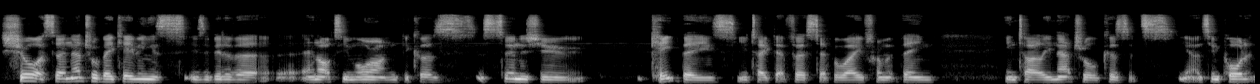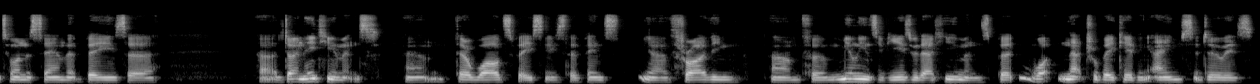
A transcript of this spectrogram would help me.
Sure. So natural beekeeping is is a bit of a an oxymoron because as soon as you keep bees, you take that first step away from it being entirely natural because it's you know it's important to understand that bees are, uh, don't need humans. Um, they're a wild species. They've been you know thriving um, for millions of years without humans. But what natural beekeeping aims to do is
